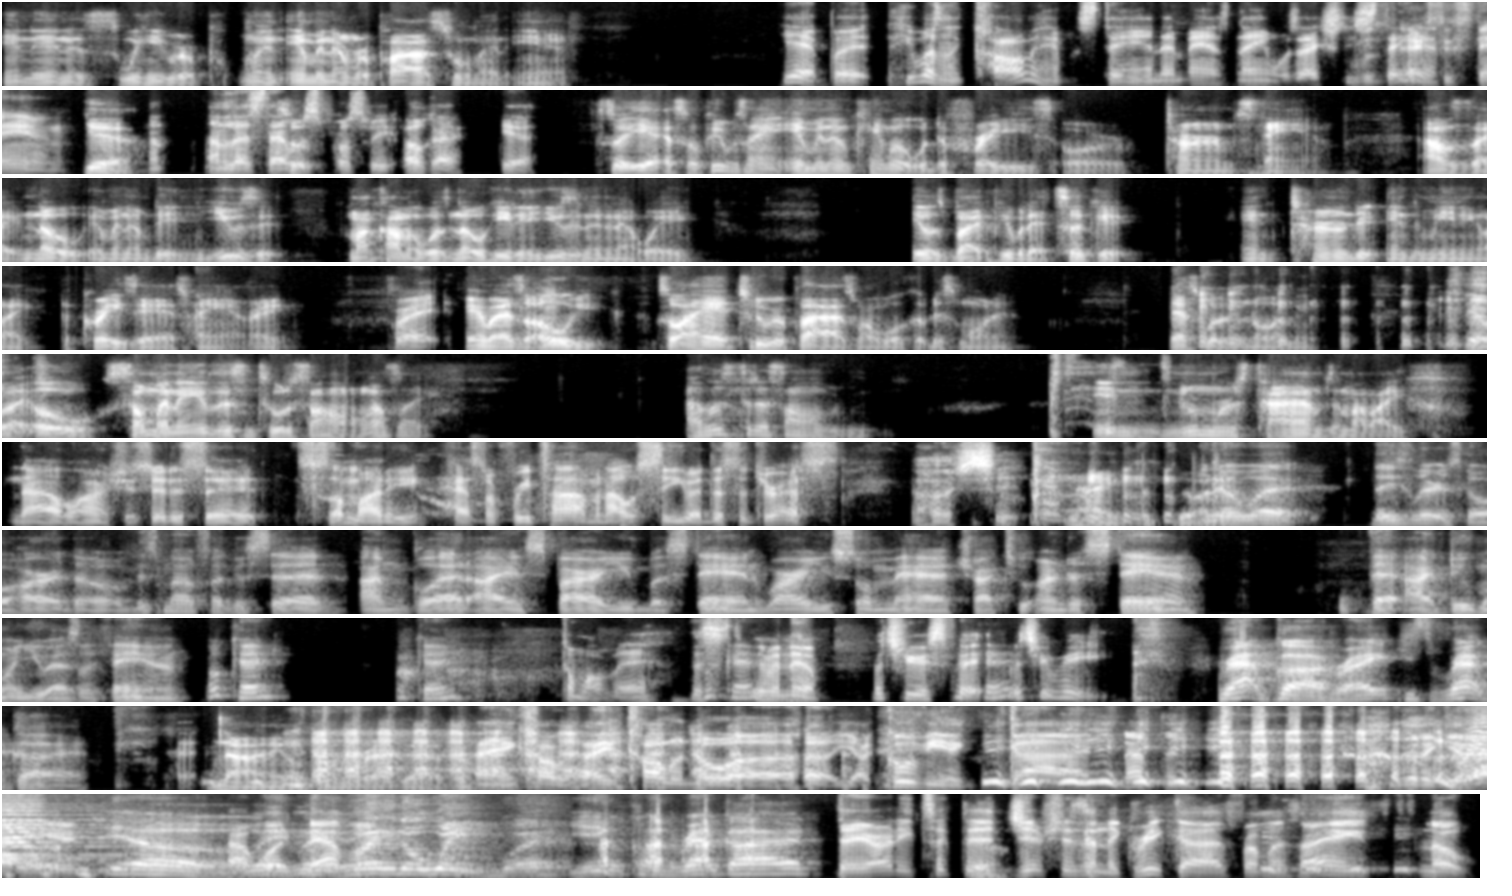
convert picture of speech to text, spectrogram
and then it's when he rep- when Eminem replies to him at the end. Yeah, but he wasn't calling him Stan. That man's name was actually was Stan, actually Stan. Yeah. un- unless that So- was supposed to be okay. Yeah, So yeah, so people saying Eminem came up with the phrase or term "stand." I was like, no, Eminem didn't use it. My comment was no, he didn't use it in that way. It was black people that took it and turned it into meaning like a crazy ass fan, right? right. Everybody's like, mm-hmm. oh, you. So I had two replies when I woke up this morning. That's what annoyed me. They were like, oh, someone ain't listened to the song. I was like, I listened to the song in numerous times in my life. Nah, Lawrence, you should have said somebody has some free time, and I will see you at this address. oh shit. Nah, I ain't gonna do all you know what? These lyrics go hard though. This motherfucker said, "I'm glad I inspire you, but Stan, why are you so mad? Try to understand that I do want you as a fan." Okay, okay. Come on, man. This Okay. is Eminem. What you expect? Okay. What you mean? Rap god, right? He's the rap god. Nah, I ain't gonna call him rap god. bro. I ain't calling. I ain't calling no uh Yakubian god. Nothing. I'm gonna get out of here. Yo, I wait, would wait, never. wait. no way, boy. You ain't gonna call him the rap god? They already took the Yeah. Egyptians and the Greek gods from us. I ain't no.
